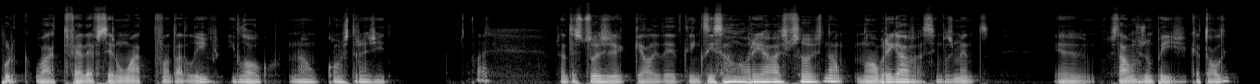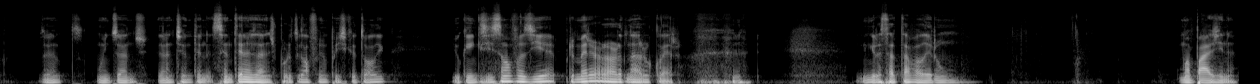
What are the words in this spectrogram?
Porque o ato de fé deve ser um ato de vontade livre e logo não constrangido. Claro. Portanto, as pessoas, aquela ideia de que a Inquisição obrigava as pessoas, não, não obrigava, simplesmente eh, estávamos num país católico durante muitos anos, durante centenas, centenas de anos, Portugal foi um país católico e o que a Inquisição fazia primeiro era ordenar o clero. Engraçado, estava a ler um, uma página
